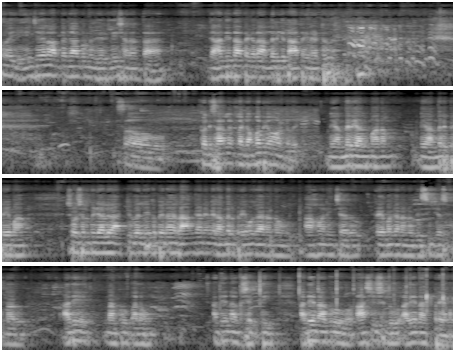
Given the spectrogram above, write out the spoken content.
సో ఏం చేయాలో అర్థం కాకుండా రిలేషన్ అంతా గాంధీ తాత కదా అందరికీ తాత అయినట్టు. సో కొన్నిసార్లు అట్లా గమ్మత్తుగా ఉంటుంది. మీ అందరి అభిమానం మీ అందరి ప్రేమ సోషల్ మీడియాలో యాక్టివ్గా లేకపోయినా రాగానే మీరు అందరు ప్రేమగా నన్ను ఆహ్వానించారు ప్రేమగా నన్ను రిసీవ్ చేసుకున్నారు. అదే నాకు బలం అదే నాకు శక్తి అదే నాకు ఆశీస్సులు అదే నాకు ప్రేమ.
